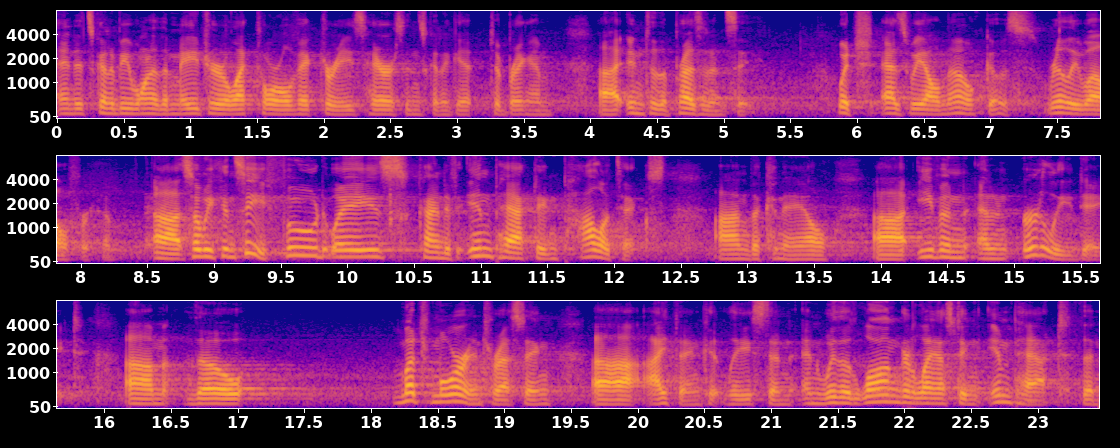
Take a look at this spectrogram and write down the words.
and it's going to be one of the major electoral victories Harrison's going to get to bring him uh, into the presidency, which, as we all know, goes really well for him. Uh, so we can see foodways kind of impacting politics on the canal, uh, even at an early date. Um, though much more interesting, uh, I think at least, and, and with a longer lasting impact than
